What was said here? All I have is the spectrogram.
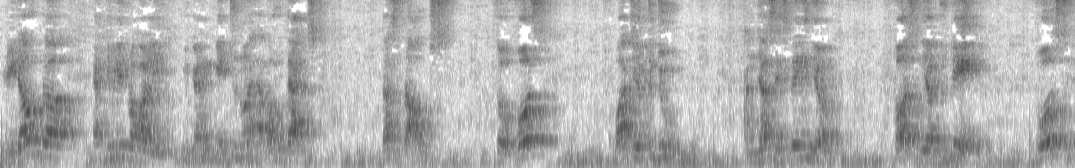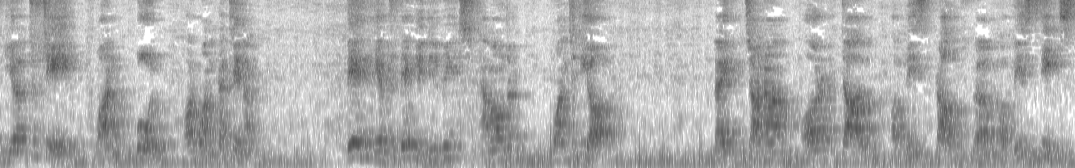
read out the activity properly, you can get to know about that, the sprouts. So first, what you have to do, I'm just explaining here. First, you have to take, first you have to take one bowl or one container then you have to take little bit amount of quantity of like chana or dal of these sprouts um, of these seeds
